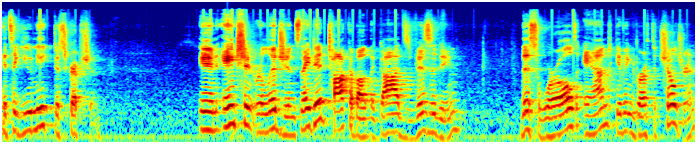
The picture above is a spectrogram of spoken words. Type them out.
It's a unique description. In ancient religions, they did talk about the gods visiting this world and giving birth to children,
